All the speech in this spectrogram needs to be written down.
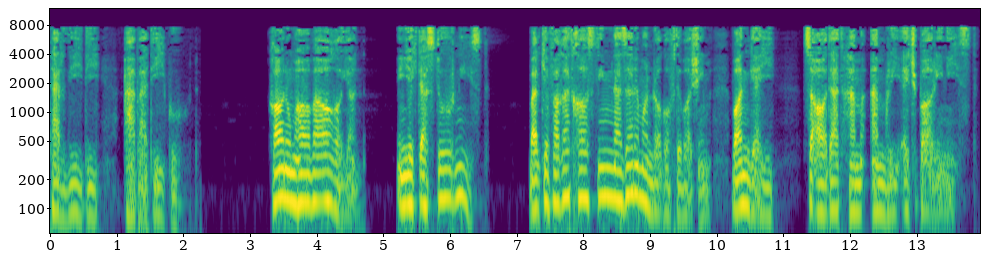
تردیدی ابدی بود. خانمها و آقایان این یک دستور نیست بلکه فقط خواستیم نظرمان را گفته باشیم وانگهی سعادت هم امری اجباری نیست.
